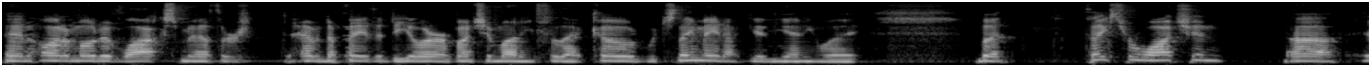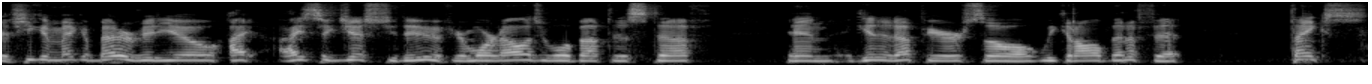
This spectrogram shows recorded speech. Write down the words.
an automotive locksmith or having to pay the dealer a bunch of money for that code, which they may not give you anyway. But thanks for watching. Uh, if you can make a better video, I, I suggest you do if you're more knowledgeable about this stuff and get it up here so we can all benefit. Thanks.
